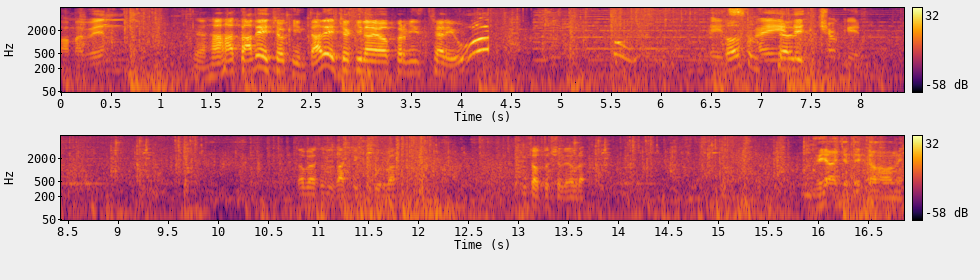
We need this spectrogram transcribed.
Máme wind. Aha, tady je Čokin, tady je Čokin na jeho první střely. Woo! To It's jsem Aiden chtěli. Chokin. Dobré, jsem to taktiku, kurva. Už se otočili, dobré. Dvíhajte tie kanóny.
